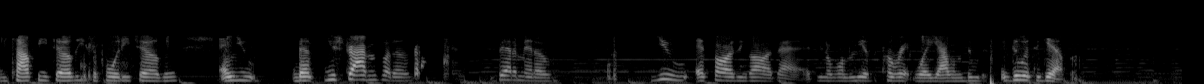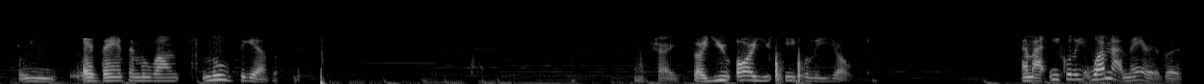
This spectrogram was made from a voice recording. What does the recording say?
You talk to each other, you support each other, and you the you striving for the betterment of you as far as in God's eyes. You know, want to live the correct way. Y'all want to do do it together. You advance and move on, move together. Okay, so you are you equally yoked am I equally? Well, I'm not married, but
